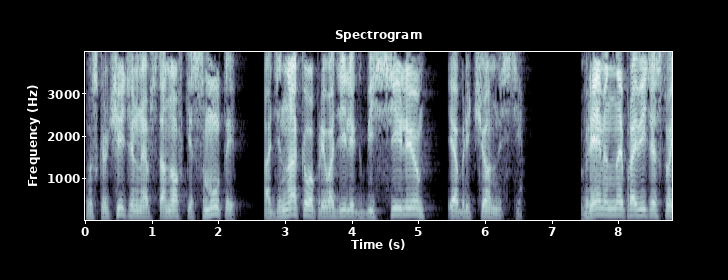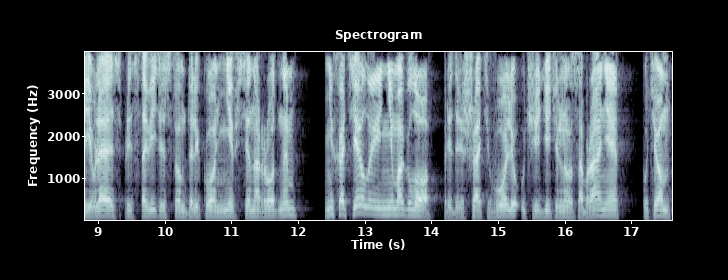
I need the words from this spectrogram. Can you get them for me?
в исключительной обстановке смуты одинаково приводили к бессилию и обреченности. Временное правительство, являясь представительством далеко не всенародным, не хотело и не могло предрешать волю учредительного собрания путем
